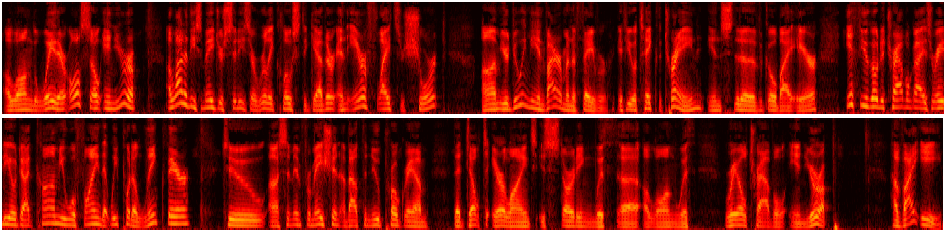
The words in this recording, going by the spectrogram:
along the way there. Also, in Europe, a lot of these major cities are really close together, and the air flights are short. Um, you're doing the environment a favor if you will take the train instead of go by air. If you go to travelguysradio.com, you will find that we put a link there to uh, some information about the new program that Delta Airlines is starting with, uh, along with rail travel in Europe. Hawaii,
